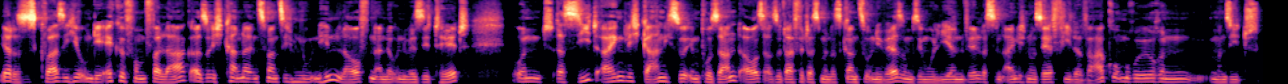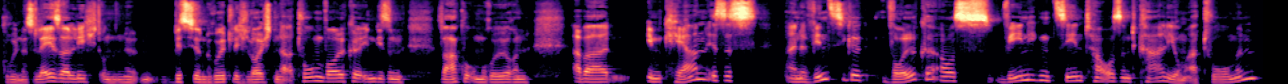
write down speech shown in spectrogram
Ja, das ist quasi hier um die Ecke vom Verlag. Also ich kann da in 20 Minuten hinlaufen an der Universität. Und das sieht eigentlich gar nicht so imposant aus. Also dafür, dass man das ganze Universum simulieren will. Das sind eigentlich nur sehr viele Vakuumröhren. Man sieht grünes Laserlicht und eine bisschen rötlich leuchtende Atomwolke in diesen Vakuumröhren. Aber im Kern ist es eine winzige Wolke aus wenigen 10.000 Kaliumatomen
